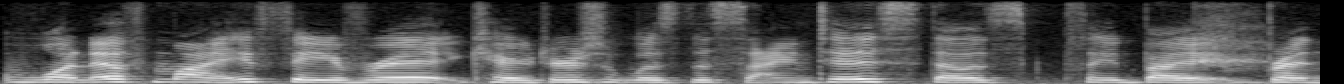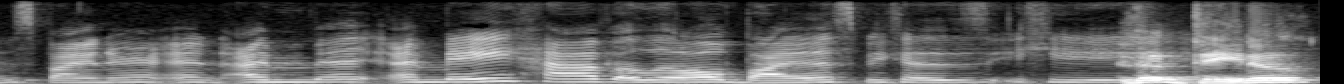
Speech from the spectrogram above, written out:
one of my favorite characters was the scientist that was played by Brent Spiner, and I may I may have a little bias because he is that Data.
